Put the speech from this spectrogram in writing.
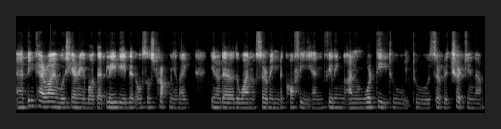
And i think caroline was sharing about that lady that also struck me like you know the the one serving the coffee and feeling unworthy to to serve the church in um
